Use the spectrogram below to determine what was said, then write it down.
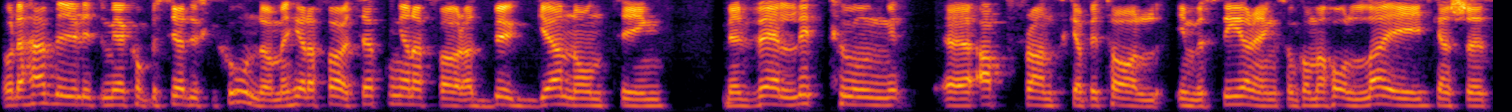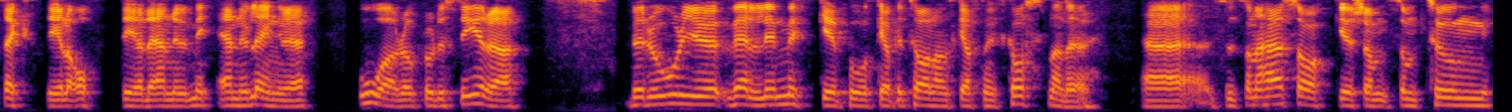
och det här blir ju lite mer komplicerad diskussion då, men hela förutsättningarna för att bygga någonting med väldigt tung eh, upfront kapitalinvestering som kommer hålla i kanske 60 eller 80 eller ännu, ännu längre år och producera beror ju väldigt mycket på kapitalanskaffningskostnader. Eh, så sådana här saker som, som tung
